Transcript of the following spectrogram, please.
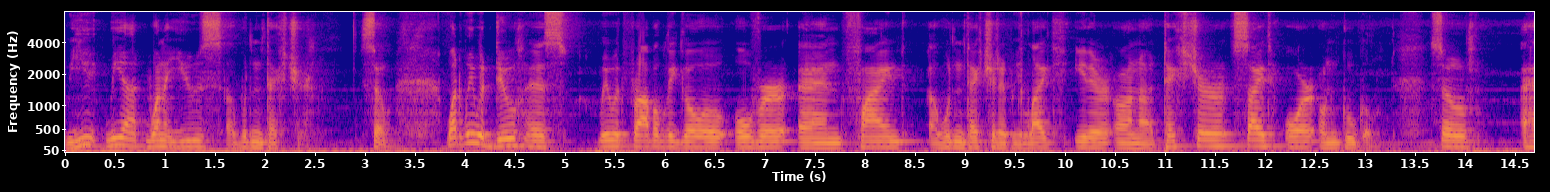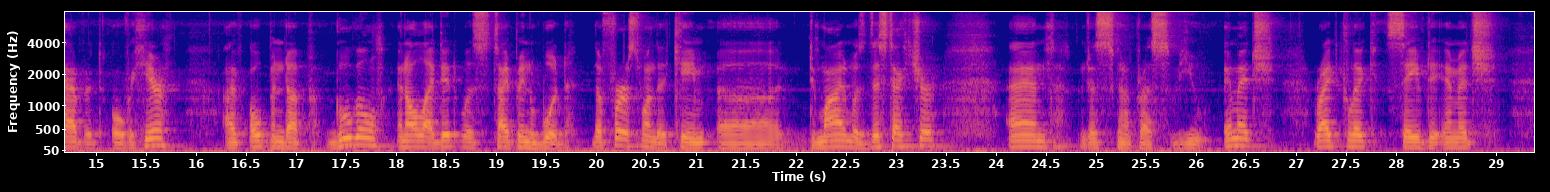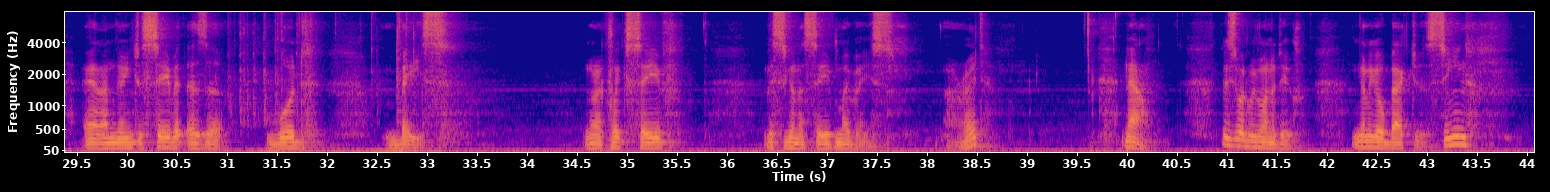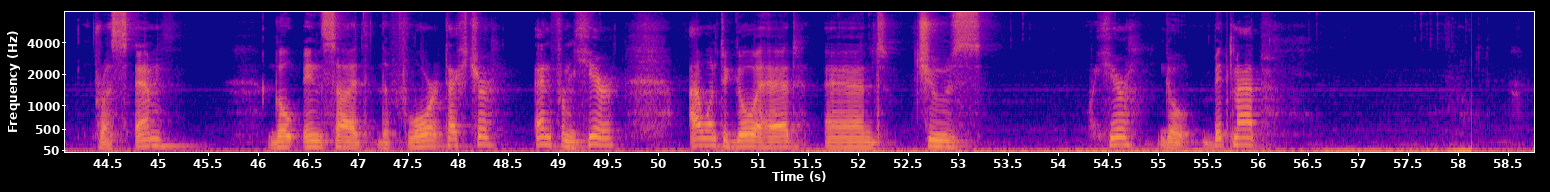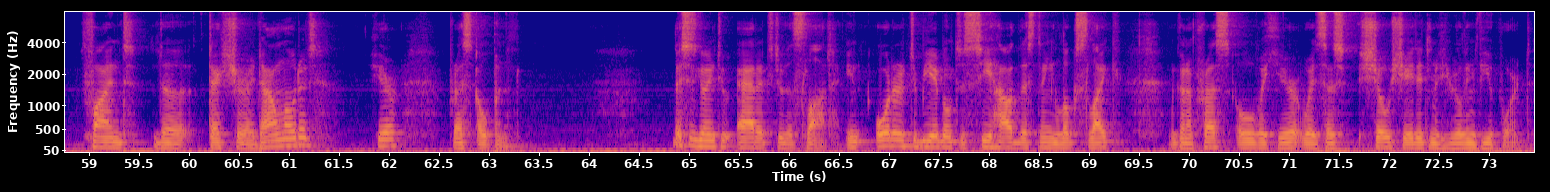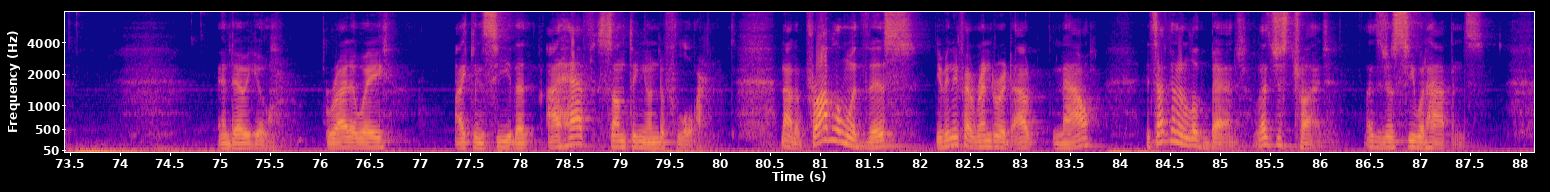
we, we want to use a wooden texture. So what we would do is we would probably go over and find a wooden texture that we like either on a texture site or on Google. So I have it over here. I've opened up Google and all I did was type in wood. The first one that came uh, to mind was this texture and I'm just gonna press view image, right click, save the image and I'm going to save it as a wood base. I'm gonna click save. This is gonna save my base. All right. Now, this is what we want to do. I'm gonna go back to the scene, press M, go inside the floor texture, and from here, I want to go ahead and choose here, go bitmap, find the texture I downloaded here, press open. This is going to add it to the slot. In order to be able to see how this thing looks like, I'm going to press over here where it says show shaded material in viewport. And there we go. Right away, I can see that I have something on the floor. Now the problem with this, even if I render it out now, it's not going to look bad. Let's just try it. Let's just see what happens.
